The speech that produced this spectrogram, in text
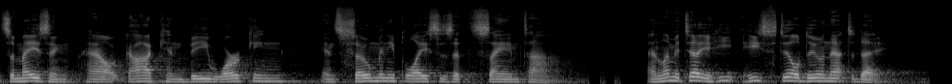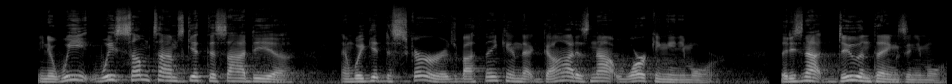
It's amazing how God can be working in so many places at the same time. And let me tell you, he, He's still doing that today. You know, we, we sometimes get this idea and we get discouraged by thinking that God is not working anymore, that He's not doing things anymore.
